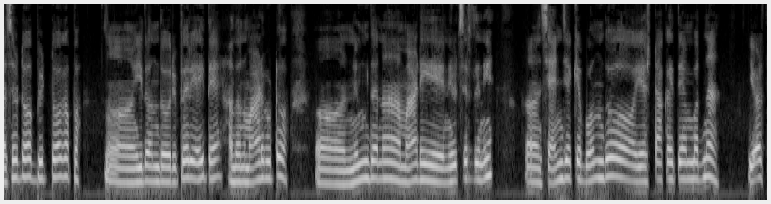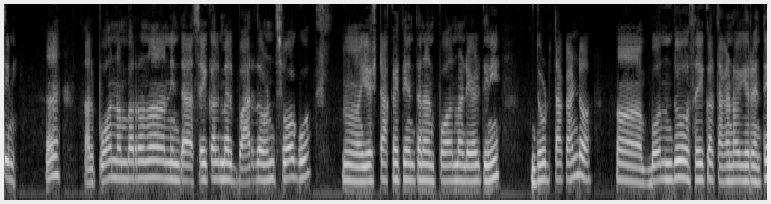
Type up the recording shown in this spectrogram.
ಎಸೆಟು ಬಿಟ್ಟು ಹೋಗಪ್ಪ ಇದೊಂದು ರಿಪೇರಿ ಐತೆ. ಅದನ್ನು ಮಾಡಿಬಿಟ್ಟು ನಿಮ್ದನ ಮಾಡಿ ನಿಲ್ಸಿರ್ತೀನಿ. ಸಂಜೆಕ್ಕೆ ಬಂದು ಎಷ್ಟಾಕೈತೆ ಎಂಬುದನ್ನ ಹೇಳ್ತೀನಿ. ಹಾಂ ಅಲ್ಲಿ ಫೋನ್ ನಂಬರ್ನ ನಿಂದ ಸೈಕಲ್ ಮೇಲೆ ಬಾರ್ದು ಹೊಂಡ್ಸಿ ಹೋಗು. ಎಷ್ಟಾಕೈತೆ ಅಂತ ನಾನು ಫೋನ್ ಮಾಡಿ ಹೇಳ್ತೀನಿ. ದುಡ್ಡು ತಗೊಂಡು ಬಂದು ಸೈಕಲ್ ತಗೊಂಡೋಗಿರಂತೆ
